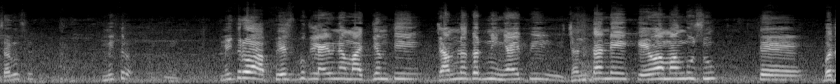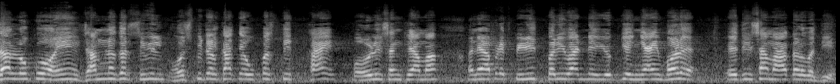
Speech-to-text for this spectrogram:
શરૂ છે? મિત્રો મિત્રો, આ ફેસબુક લાઈવના માધ્યમથી જામનગરની ન્યાયપી જનતાને કહેવા માંગુ છું કે બધા લોકો અહીં જામનગર સિવિલ હોસ્પિટલ ખાતે ઉપસ્થિત થાય બહોળી સંખ્યામાં અને આપણે પીડિત પરિવારને યોગ્ય ન્યાય મળે એ દિશામાં આગળ વધીએ.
